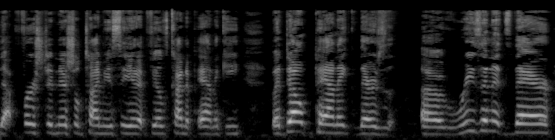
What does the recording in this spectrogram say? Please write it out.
That first initial time you see it, it feels kind of panicky. But don't panic. There's a reason it's there,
